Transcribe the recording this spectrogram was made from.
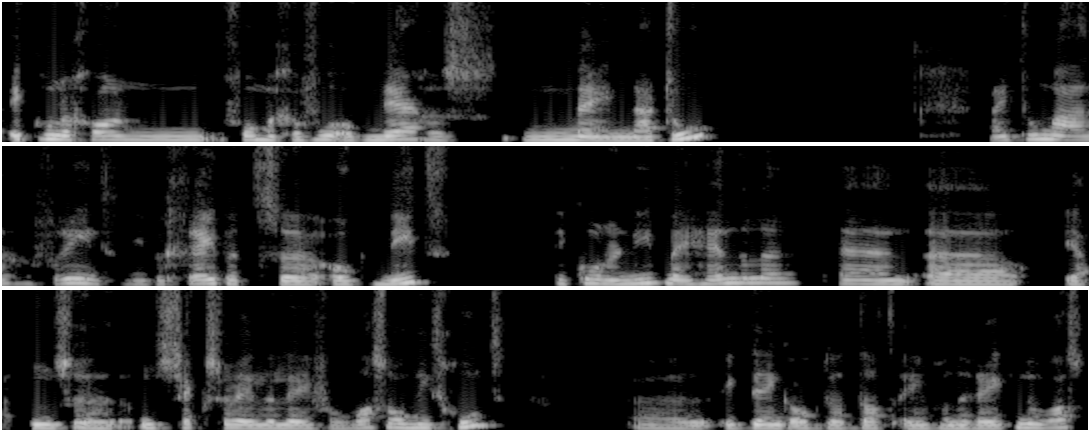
ik kon er gewoon voor mijn gevoel ook nergens mee naartoe. Mijn toenmalige vriend, die begreep het ook niet. Die kon er niet mee handelen. En ja, onze, ons seksuele leven was al niet goed. ik denk ook dat dat een van de redenen was.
